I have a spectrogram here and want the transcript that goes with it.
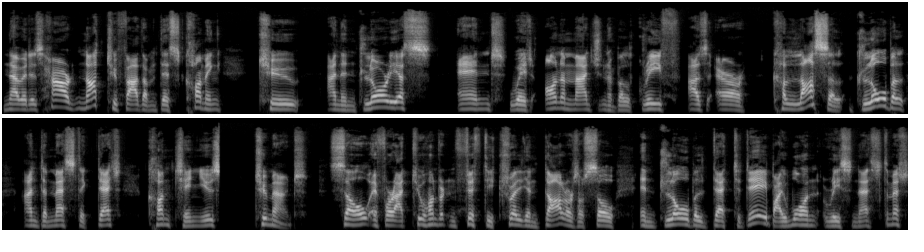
Now, it is hard not to fathom this coming to an inglorious end with unimaginable grief as our colossal global and domestic debt continues to mount. So, if we're at $250 trillion or so in global debt today by one recent estimate,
